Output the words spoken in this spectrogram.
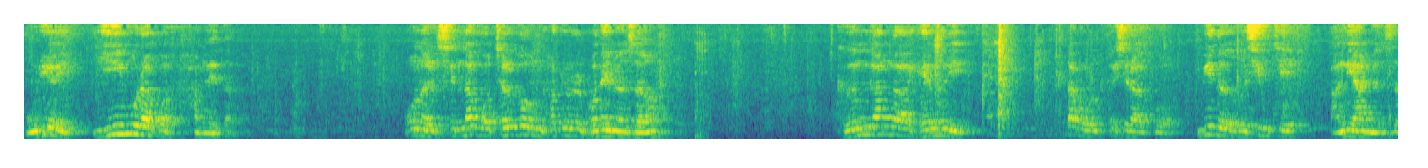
우리의義務라고 합니다. 오늘 신나고 즐거운 하루를 보내면서 건강과 행운이 따라올 것이라고 믿어 의심치 아니하면서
